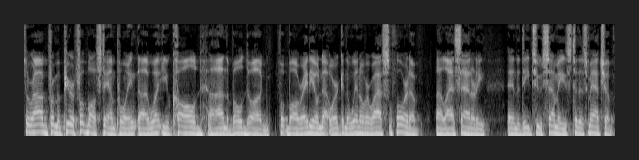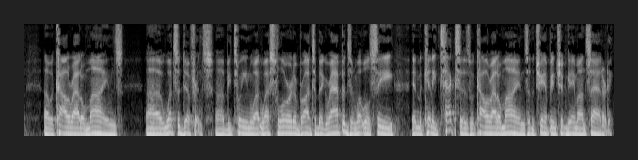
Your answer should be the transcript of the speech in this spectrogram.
So, Rob, from a pure football standpoint, uh, what you called uh, on the Bulldog Football Radio Network in the win over West Florida uh, last Saturday in the D2 semis to this matchup uh, with Colorado Mines. Uh, what's the difference uh, between what West Florida brought to Big Rapids and what we'll see in McKinney, Texas with Colorado Mines in the championship game on Saturday?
